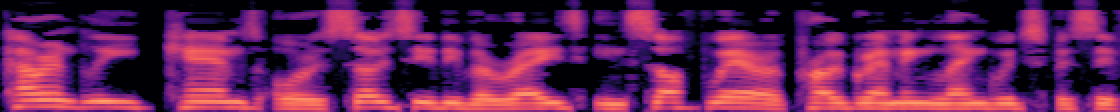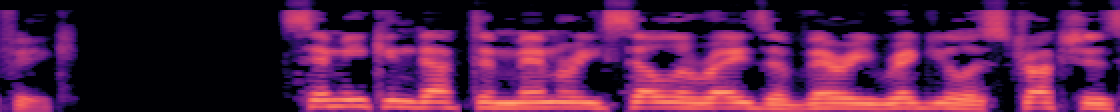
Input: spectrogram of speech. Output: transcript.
Currently, CAMs, or associative arrays, in software are programming language specific. Semiconductor memory cell arrays are very regular structures,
